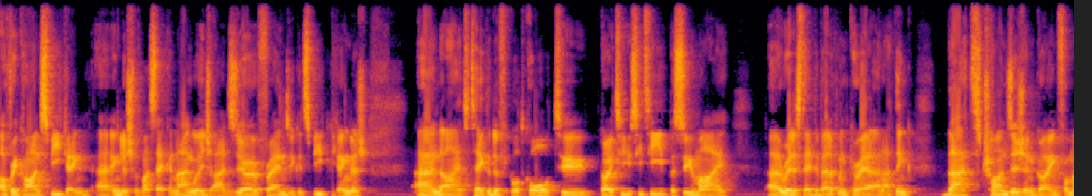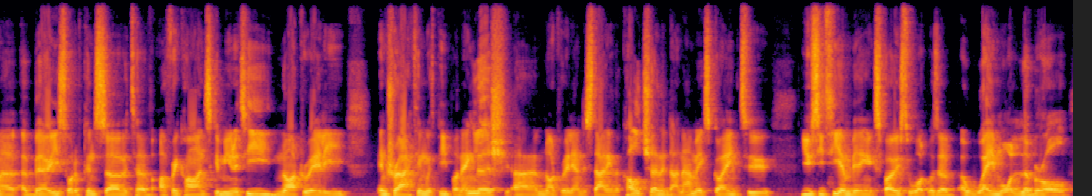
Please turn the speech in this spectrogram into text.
Afrikaans speaking. Uh, English was my second language. I had zero friends who could speak English. And I had to take the difficult call to go to UCT, pursue my uh, real estate development career. And I think that transition going from a, a, very sort of conservative Afrikaans community, not really interacting with people in English, um, not really understanding the culture and the dynamics, going to UCT and being exposed to what was a, a way more liberal,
